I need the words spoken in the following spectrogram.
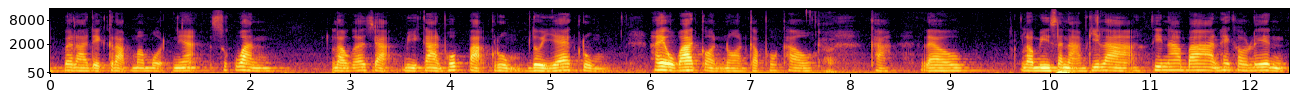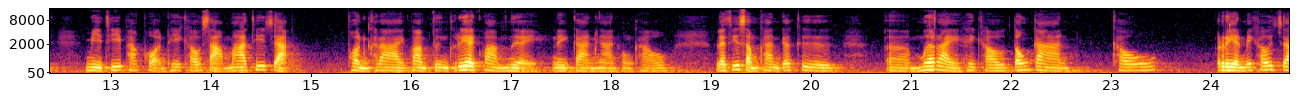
ๆเวลาเด็กกลับมาหมดเนี้ยทุกวันเราก็จะมีการพบปะกลุ่ม โดยแยกกลุ่ม ให้โอวาทก่อนนอนกับพวกเขาค่ะ แล้วเรามีสนามกีฬาที่หน้าบ้านให้เขาเล่น มีที่พักผ่อนที่เขาสามารถที่จะผ่อนคลายความตึงเครียดความเหนื่อยในการงานของเขา และที่สำคัญก็คือ เมื่อไหร่ให้เขาต้องการเขาเรียนไม่เข้าใจ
